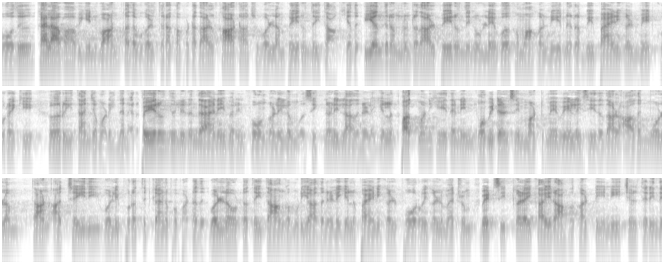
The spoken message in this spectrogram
போது கலாவாவியின் வான்கதவுகள் திறக்கப்பட்டதால் காட்டாற்று வெள்ளம் பேருந்தை தாக்கியது. இயந்திரம் நின்றதால் பேருந்தின் உள்ளே வேகமாக நீர் நிரம்பி பயணிகள் மேற்கூரைக்கு ஏறி தஞ்சமடைந்தனர். பேருந்தில் இருந்த அனைவரின் போன்களிலும் சிக்னல் இல்லாத நிலையில் பத்மநிகேதனின் மொபிடல் சிம் மட்டுமே வேலை செய்ததால் அதன் மூலம் தான் அச்செய்தி வெளிப்புறத்திற்கு அனுப்பப்பட்டது. வெள்ள ஓட்டத்தை தாங்க முடியாத நிலையில் பயணிகள் போர்வைகள் மற்றும் பெட்ஷீட்களை கயிறாக கட்டி நீச்சல் தெரிந்த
